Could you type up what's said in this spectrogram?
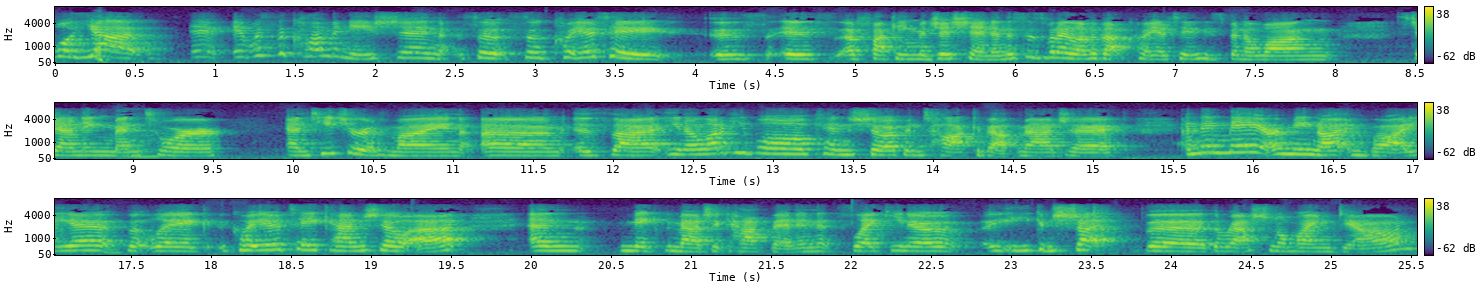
well, yeah, it, it was the combination. So so Coyote is is a fucking magician, and this is what I love about Coyote, who's been a long standing mentor and teacher of mine um, is that you know a lot of people can show up and talk about magic and they may or may not embody it but like coyote can show up and make the magic happen and it's like you know he can shut the the rational mind down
